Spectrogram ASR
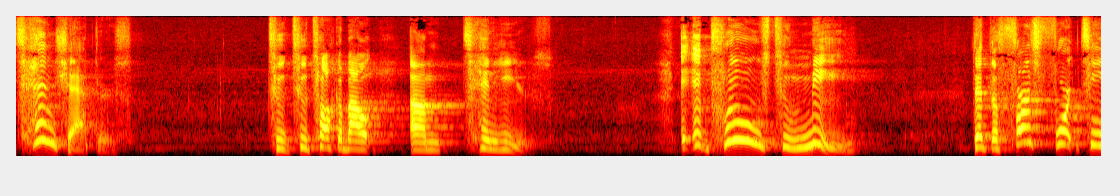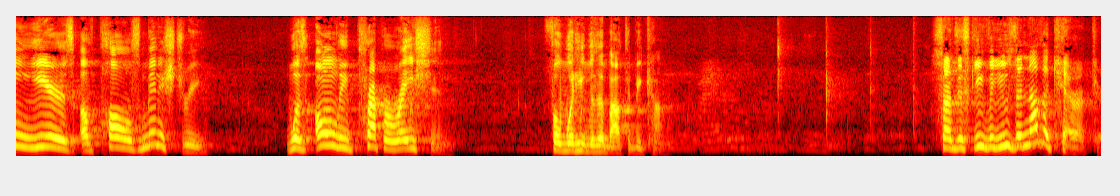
10 chapters to, to talk about um, 10 years. It, it proves to me that the first 14 years of Paul's ministry was only preparation for what he was about to become. Sceva used another character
